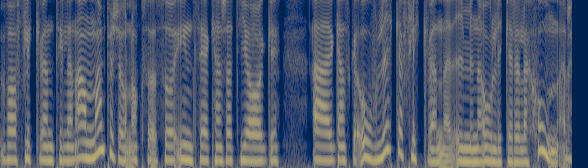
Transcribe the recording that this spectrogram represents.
vara flickvän till en annan person också så inser jag kanske att jag är ganska olika flickvänner i mina olika relationer.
